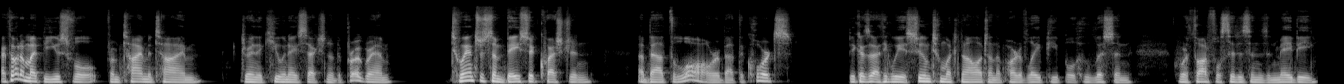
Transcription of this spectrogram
I thought it might be useful from time to time during the Q&A section of the program to answer some basic question about the law or about the courts because I think we assume too much knowledge on the part of lay people who listen, who are thoughtful citizens and maybe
